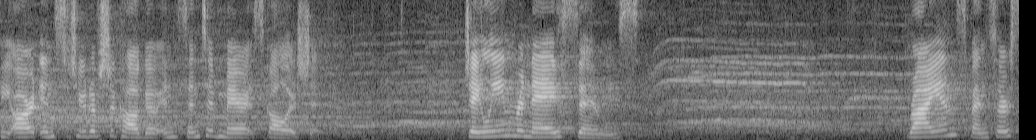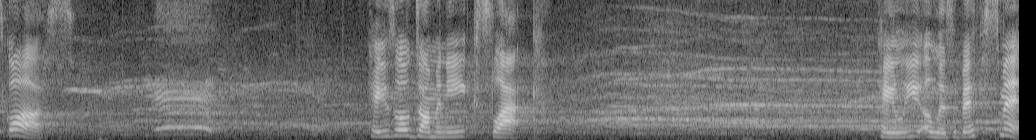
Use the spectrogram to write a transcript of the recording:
the Art Institute of Chicago Incentive Merit Scholarship. Jaylene Renee Sims. Ryan Spencer Skloss. Hazel Dominique Slack. Haley Elizabeth Smith.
